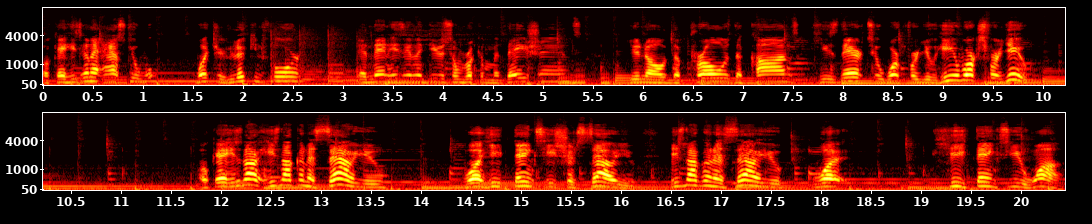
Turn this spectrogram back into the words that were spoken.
Okay, he's gonna ask you what you're looking for, and then he's gonna give you some recommendations. You know, the pros, the cons. He's there to work for you. He works for you. Okay, he's not he's not gonna sell you what he thinks he should sell you. He's not gonna sell you what he thinks you want.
